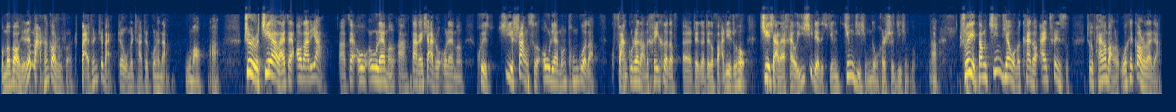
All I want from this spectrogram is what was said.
我们报去，人马上告诉说百分之百，这我们查这共产党五毛啊。这是接下来在澳大利亚啊，在欧欧联盟啊，大概下周欧联盟会继上次欧联盟通过的。反共产党的黑客的呃这个这个法律之后，接下来还有一系列的经经济行动和实际行动啊，所以当今天我们看到 iTunes 这个排行榜，我可以告诉大家，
